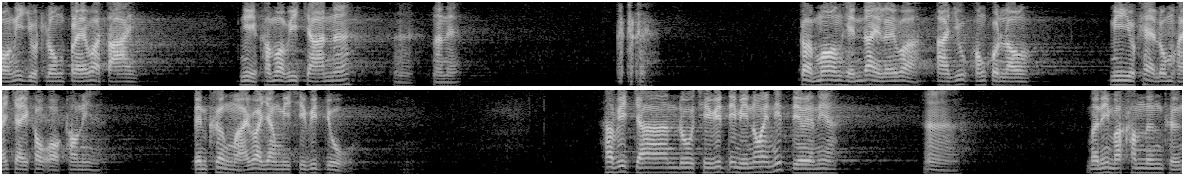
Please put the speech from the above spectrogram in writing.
ออกนี่หยุดลงแปลว่าตาย นี่คำว่าวิจารณ์นะนั่นแหละก็มองเห็นได้เลยว่า อายุของคนเรามีอยู่แค่ลมหายใจเข้าออกเท่านี้ เป็นเครื่องหมายว่ายังมีชีวิตอยู่ ถ้าวิจารณ์ดูชีวิตนี่มีน้อยนิดเดียวอย่างนี้อ่าวันนี้มาคำนึงถึง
